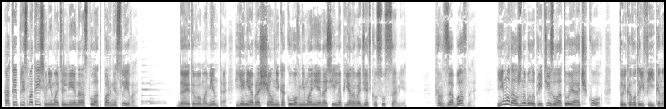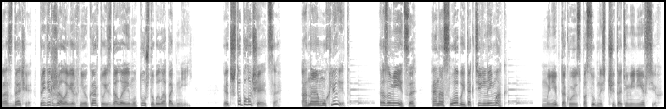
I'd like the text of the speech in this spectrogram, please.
А ты присмотрись внимательнее на расклад парня слева». До этого момента я не обращал никакого внимания на сильно пьяного дядьку с усами. Хм, забавно. Ему должно было прийти золотое очко, только вот эльфийка на раздаче придержала верхнюю карту и сдала ему ту, что была под ней. Это что получается? Она мухлюет? Разумеется, она слабый тактильный маг. Мне б такую способность читать умение всех.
